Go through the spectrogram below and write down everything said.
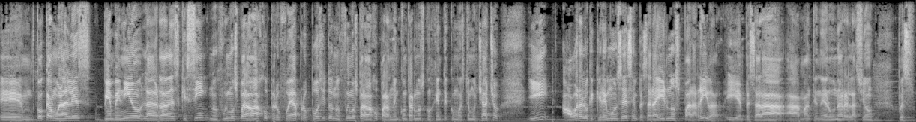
Eh, Coca Morales, bienvenido, la verdad es que sí, nos fuimos para abajo, pero fue a propósito, nos fuimos para abajo para no encontrarnos con gente como este muchacho y ahora lo que queremos es empezar a irnos para arriba y empezar a, a mantener una relación, pues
